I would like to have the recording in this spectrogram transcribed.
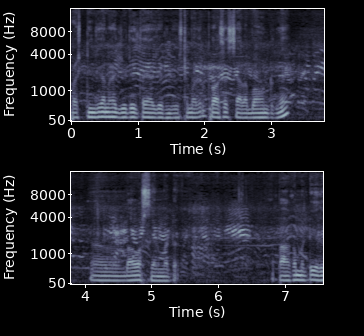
ఫస్ట్ నుంచి కనుక జీడీలు తయారు చేయడం చూస్తే మాత్రం ప్రాసెస్ చాలా బాగుంటుంది. బాగా వస్తాయి అన్నమాట పాకం బట్టి ఏదో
